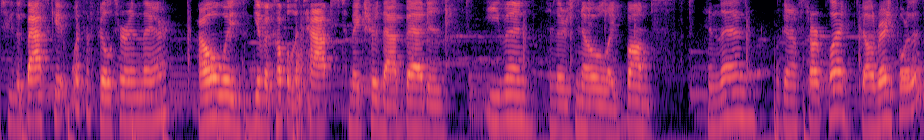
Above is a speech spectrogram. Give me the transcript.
to the basket with a filter in there. I always give a couple of taps to make sure that bed is even and there's no like bumps. And then we're gonna start play. Y'all ready for this?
